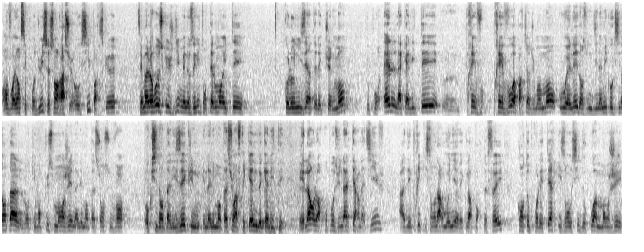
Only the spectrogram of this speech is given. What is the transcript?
en voyant ces produits, se sent rassurée aussi parce que c'est malheureux ce que je dis, mais nos élites ont tellement été colonisées intellectuellement que pour elles, la qualité prévaut, prévaut à partir du moment où elle est dans une dynamique occidentale. Donc ils vont plus manger une alimentation souvent occidentalisée qu'une alimentation africaine de qualité. Et là, on leur propose une alternative à des prix qui sont en harmonie avec leur portefeuille. Quant aux prolétaires, ils ont aussi de quoi manger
